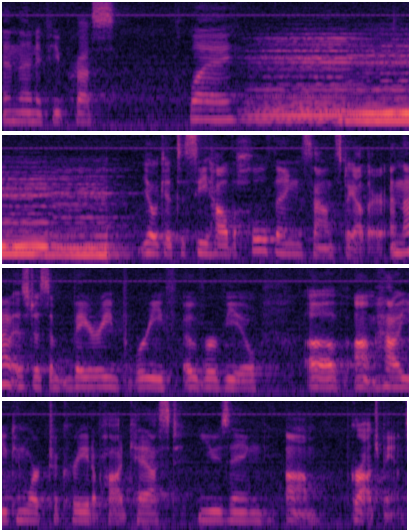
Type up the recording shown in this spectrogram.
And then if you press play, you'll get to see how the whole thing sounds together. And that is just a very brief overview of um, how you can work to create a podcast using um, GarageBand.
